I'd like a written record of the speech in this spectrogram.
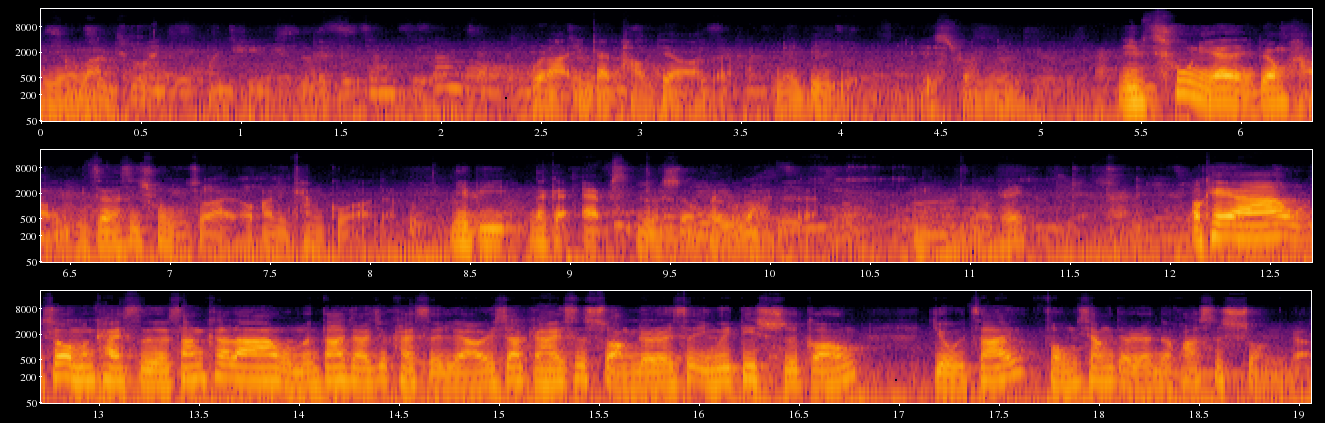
你有吗？不然应该跑掉了的，maybe is running。你处女来的你不用跑，你真的是处女座来的，我帮你看过了的。Maybe 那个 apps 有时候会 run 的。嗯，OK，OK 啊，所以我们开始上课啦。我们大家就开始聊一下，刚才是爽的人是因为第十宫有在风向的人的话是爽的。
